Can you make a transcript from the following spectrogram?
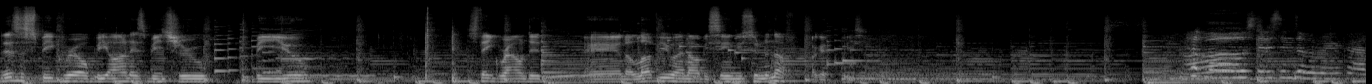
this is Speak Real. Be honest, be true, be you. Stay grounded, and I love you, and I'll be seeing you soon enough. Okay, peace. Hello, citizens of America.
